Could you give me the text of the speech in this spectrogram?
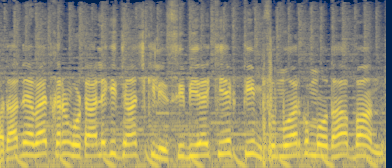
बता दें अवैध खनन घोटाले की जाँच के लिए सीबीआई की एक टीम सोमवार को मोदहा बाँध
